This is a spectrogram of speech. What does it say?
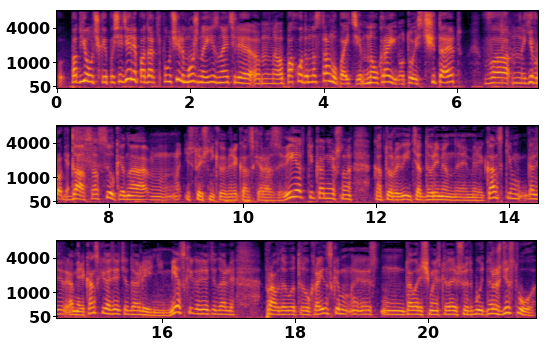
э, под елочкой посидели, подарки получили, можно и, знаете ли, э, походом на страну пойти, на Украину. То есть считают в Европе. Да, со ссылкой на источники американской разведки, конечно, которые, видите, одновременно и американским газете, американской газете дали, и немецкой газете дали. Правда, вот украинским товарищам они сказали, что это будет на Рождество,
